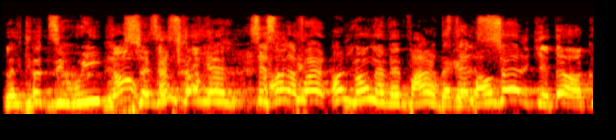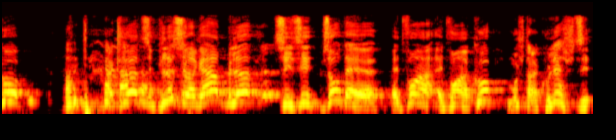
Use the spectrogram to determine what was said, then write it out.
Là, le gars dit oui. Non, c'est ferme ça. C'est ça l'affaire. Ah, le monde avait peur de C'était le répondre. seul qui était en couple. Fait que là, tu, puis là, tu regardes, puis là, tu dis, vous autres, euh, êtes-vous en, en couple? Moi, je suis en coulisses, je dis,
